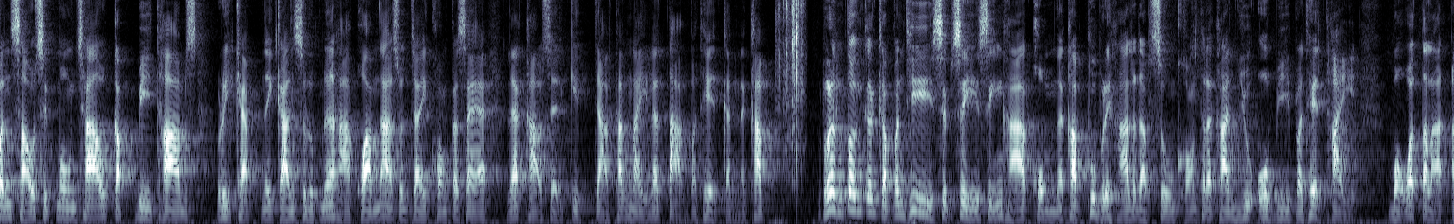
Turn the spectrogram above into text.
วันเสาร์ 10 โมงเช้ากับ B Times Recap ในการสรุปเนื้อหาความน่าสนใจของกระแส และข่าวเศรษฐกิจจากทั้งในและต่างประเทศกันนะครับเริ่มต้นกันกับวันที่ 14 สิงหาคมนะครับผู้บริหารระดับสูงของธนาคาร UOB ประเทศไทย บอกว่าตลาดอ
